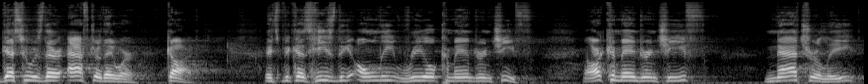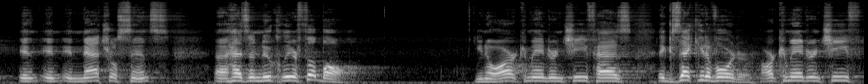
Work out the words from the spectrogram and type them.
Guess who was there after they were? God. It's because he's the only real commander in chief. Our commander in chief, naturally, in, in, in natural sense, uh, has a nuclear football. You know, our commander in chief has executive order. Our commander in chief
